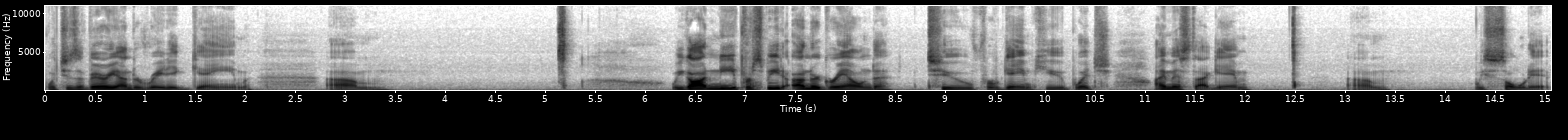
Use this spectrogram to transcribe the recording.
which is a very underrated game. Um, we got Need for Speed Underground 2 for GameCube, which I missed that game. Um, we sold it,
